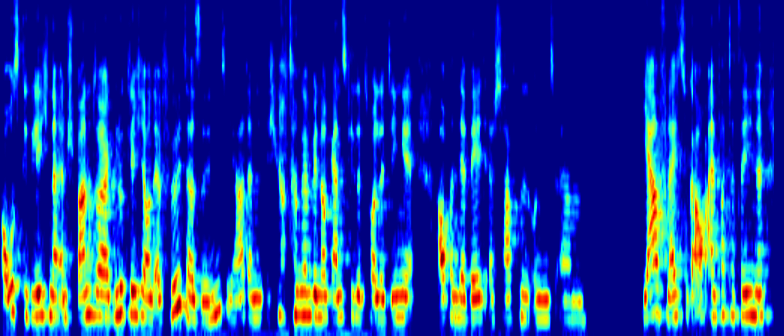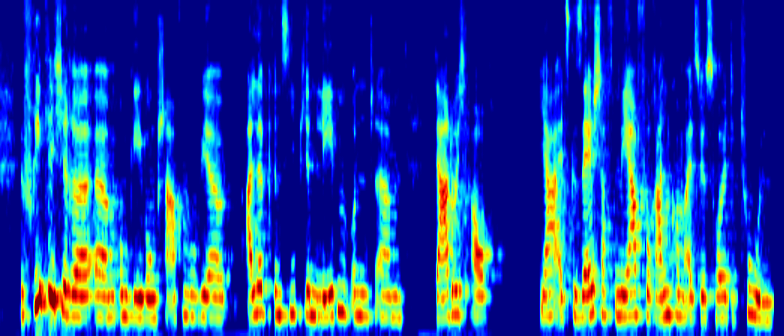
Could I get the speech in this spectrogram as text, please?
ausgeglichener, entspannter, glücklicher und erfüllter sind, ja, dann ich glaube, dann können wir noch ganz viele tolle Dinge auch in der Welt erschaffen und ähm, ja, vielleicht sogar auch einfach tatsächlich eine, eine friedlichere ähm, Umgebung schaffen, wo wir alle Prinzipien leben und ähm, dadurch auch ja als Gesellschaft mehr vorankommen, als wir es heute tun.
